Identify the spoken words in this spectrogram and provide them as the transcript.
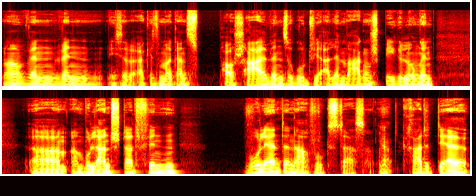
Na, wenn, wenn, ich sage jetzt mal ganz pauschal, wenn so gut wie alle Magenspiegelungen ähm, ambulant stattfinden, wo lernt der Nachwuchs das? Und ja. gerade der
